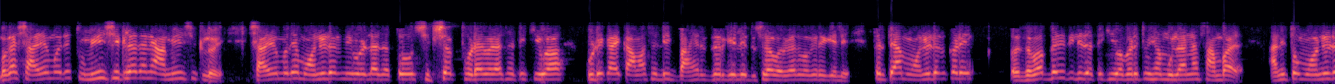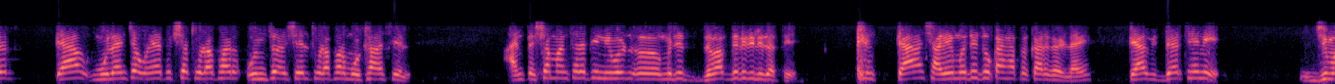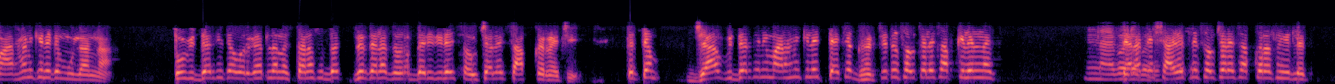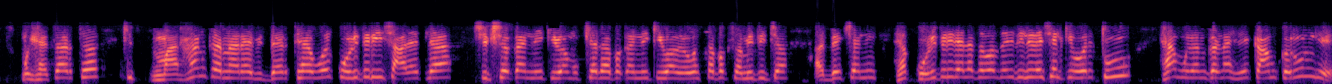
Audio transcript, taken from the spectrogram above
बघा शाळेमध्ये तुम्हीही शिकलात आणि आम्हीही शिकलोय. शाळेमध्ये मॉनिटर निवडला जातो शिक्षक थोड्या वेळासाठी किंवा कुठे काय कामासाठी बाहेर जर गेले दुसऱ्या वर्गात वगैरे गेले तर त्या मॉनिटरकडे जबाबदारी दिली जाते की बाबा रे तू ह्या मुलांना सांभाळ. आणि तो मॉनिटर त्या मुलांच्या वयापेक्षा थोडाफार उंच असेल थोडाफार मोठा असेल. आणि तशा माणसाला ती निवड म्हणजे जबाबदारी दिली जाते. त्या शाळेमध्ये जो काय हा प्रकार घडलाय त्या विद्यार्थ्याने जी मारहाण केली त्या मुलांना तो विद्यार्थी त्या वर्गातला नसताना सुद्धा जर त्याला जबाबदारी दिली शौचालय साफ करण्याची तर त्या ज्या विद्यार्थ्यांनी मारहाण केली त्याच्या घरचे तर शौचालय साफ केलेले नाहीत. नाही त्याला त्या. शाळेतले शौचालय साफ करायला सांगितलेत. मग ह्याचा अर्थ की मारहाण करणाऱ्या विद्यार्थ्यावर कोणीतरी शाळेतल्या शिक्षकांनी किंवा मुख्याध्यापकांनी किंवा व्यवस्थापक समितीच्या अध्यक्षांनी ह्या कोणीतरी त्याला जबाबदारी दिलेली असेल की "अरे तू ह्या मुलांकडनं हे काम करून घे.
